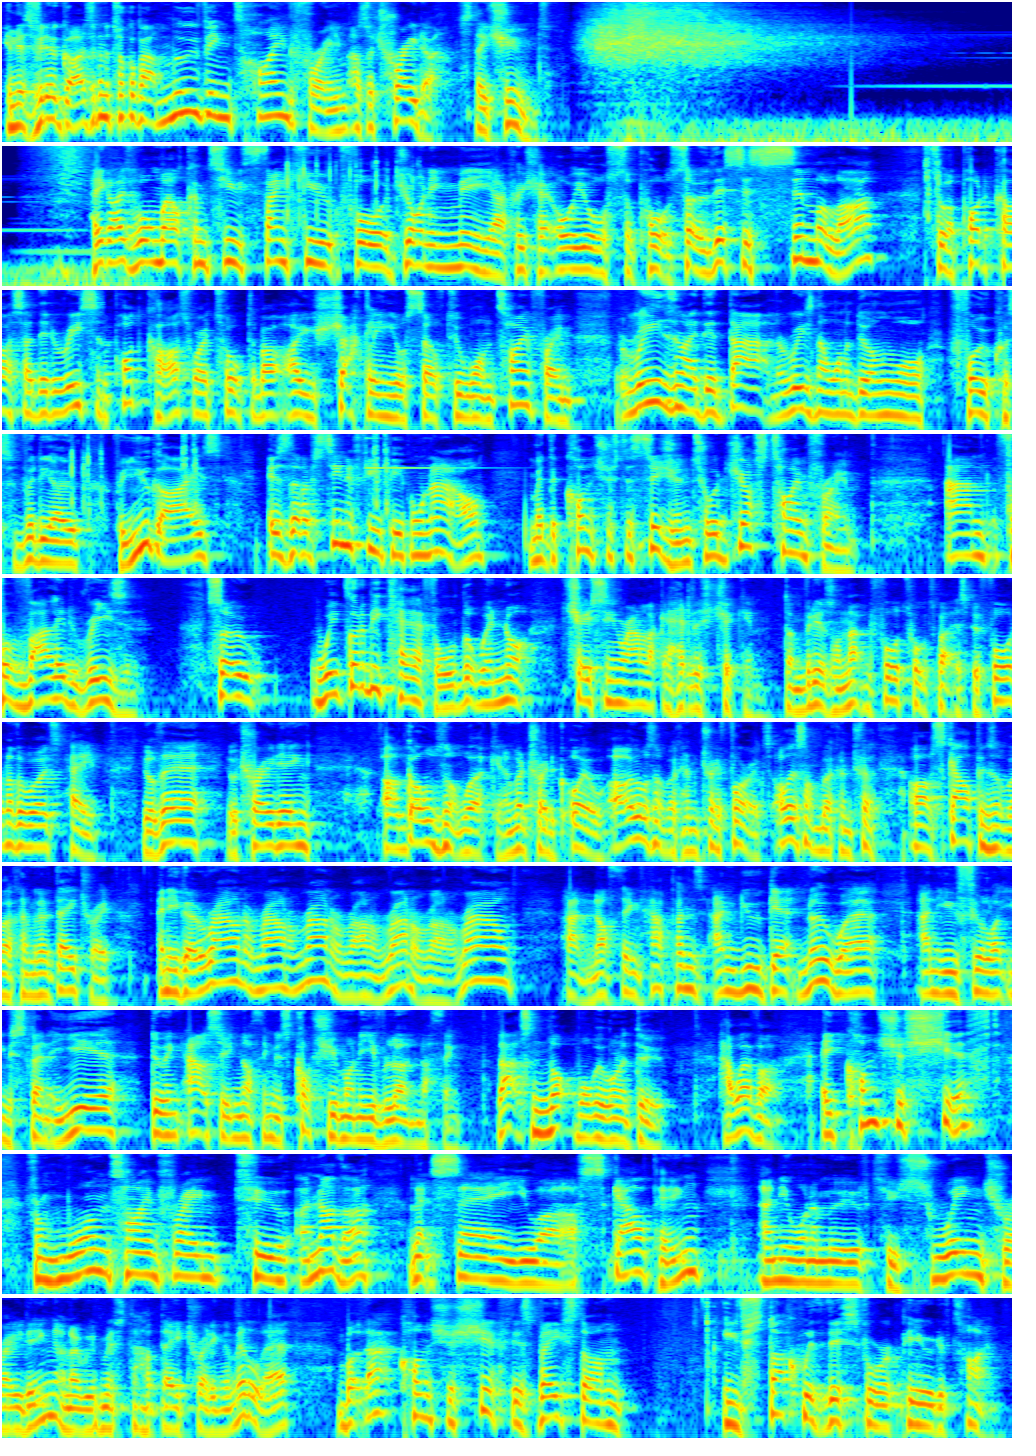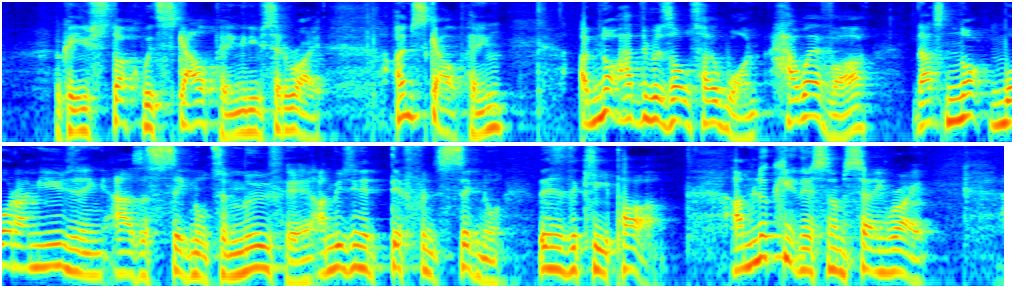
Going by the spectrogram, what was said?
In this video guys, I'm going to talk about moving time frame as a trader. Stay tuned. Hey guys, warm welcome to you. Thank you for joining me. I appreciate all your support. So this is similar to a podcast I did a recent podcast where I talked about are you shackling yourself to one time frame. The reason I did that and the reason I want to do a more focused video for you guys is that I've seen a few people now made the conscious decision to adjust time frame and for valid reason. So we've got to be careful that we're not chasing around like a headless chicken. Done videos on that before, talked about this before. In other words, hey, you're there, you're trading, oh, gold's not working, I'm going to trade oil. Oh, oil's not working, I'm to trade forex. Oh, it's not working, trade. Oh, scalping's not working, I'm going to day trade. And you go round and round and round and round and round and round and round, and nothing happens, and you get nowhere, and you feel like you've spent a year doing absolutely nothing. It's cost you money, you've learned nothing. That's not what we want to do. However, a conscious shift from one time frame to another, let's say you are scalping and you want to move to swing trading. I know we've missed out day trading in the middle there, but that conscious shift is based on you've stuck with this for a period of time. Okay, you've stuck with scalping and you've said, right, I'm scalping. I've not had the results I want. However, that's not what I'm using as a signal to move here. I'm using a different signal. This is the key part. I'm looking at this and I'm saying, right,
